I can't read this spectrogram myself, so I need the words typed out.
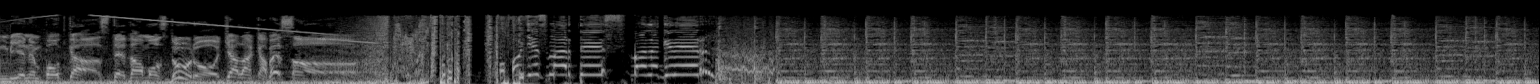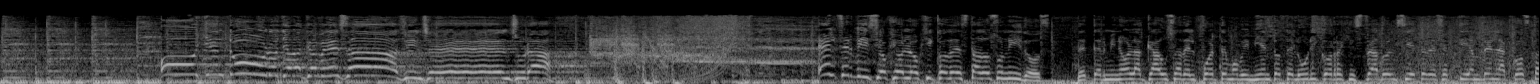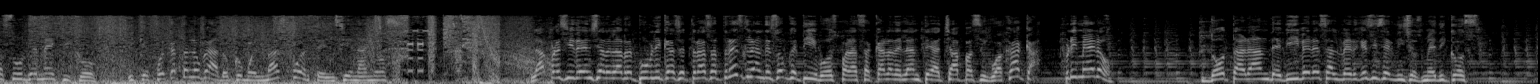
También en podcast te damos duro y a la cabeza. Hoy es martes, ¿van a querer? Hoy en duro y a la cabeza, sin censura. El Servicio Geológico de Estados Unidos determinó la causa del fuerte movimiento telúrico registrado el 7 de septiembre en la costa sur de México y que fue catalogado como el más fuerte en 100 años. La presidencia de la República se traza tres grandes objetivos para sacar adelante a Chiapas y Oaxaca. Primero, dotarán de víveres, albergues y servicios médicos.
